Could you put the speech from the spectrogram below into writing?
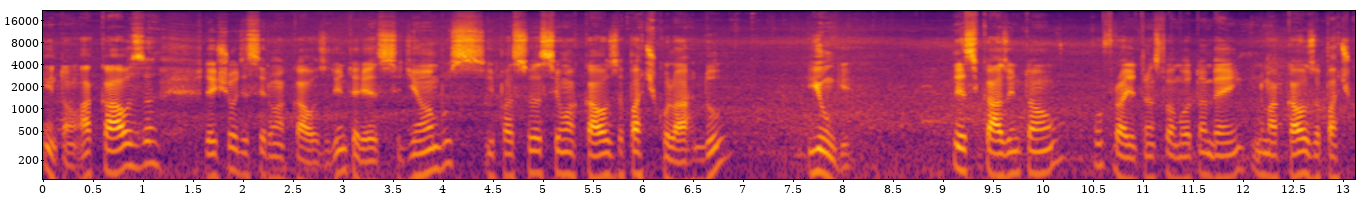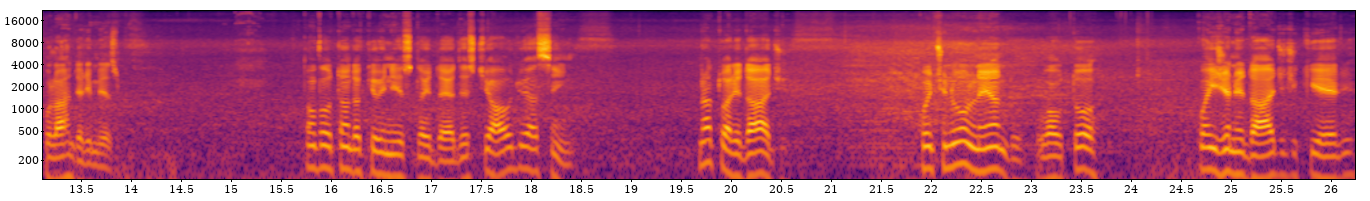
Então, a causa deixou de ser uma causa de interesse de ambos e passou a ser uma causa particular do Jung. Nesse caso, então, o Freud transformou também numa causa particular dele mesmo. Então, voltando aqui ao início da ideia deste áudio, é assim: na atualidade, continuam lendo o autor com a ingenuidade de que ele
